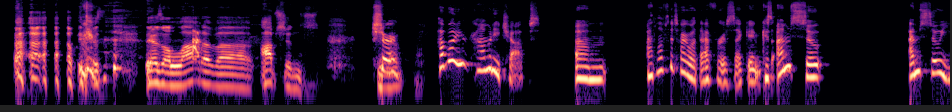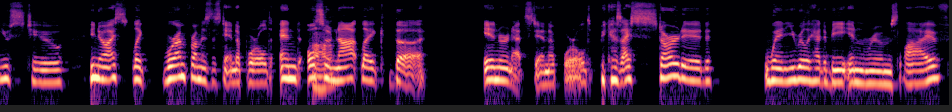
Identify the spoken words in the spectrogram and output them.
there's, there's a lot of uh, options. Sure. You know? How about your comedy chops? Um, I'd love to talk about that for a second because I'm so I'm so used to, you know, I like where I'm from is the stand up world and also uh-huh. not like the internet stand up world because I started when you really had to be in rooms live.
